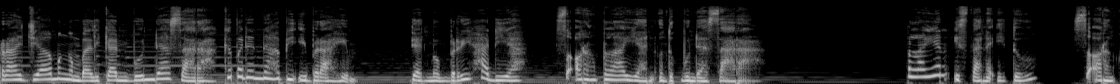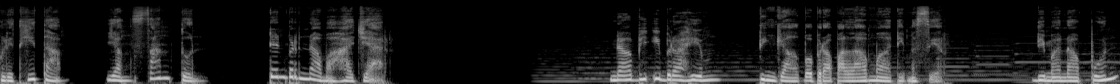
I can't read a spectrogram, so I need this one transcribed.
Raja mengembalikan Bunda Sarah kepada Nabi Ibrahim dan memberi hadiah seorang pelayan untuk Bunda Sarah. Pelayan istana itu seorang kulit hitam yang santun dan bernama Hajar. Nabi Ibrahim tinggal beberapa lama di Mesir. Di mana pun,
